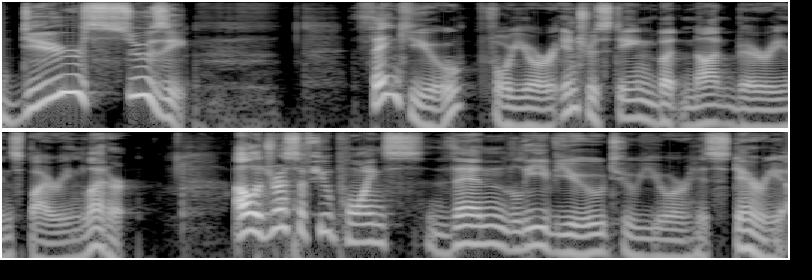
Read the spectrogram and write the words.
Dear Susie, thank you for your interesting but not very inspiring letter. I'll address a few points, then leave you to your hysteria.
